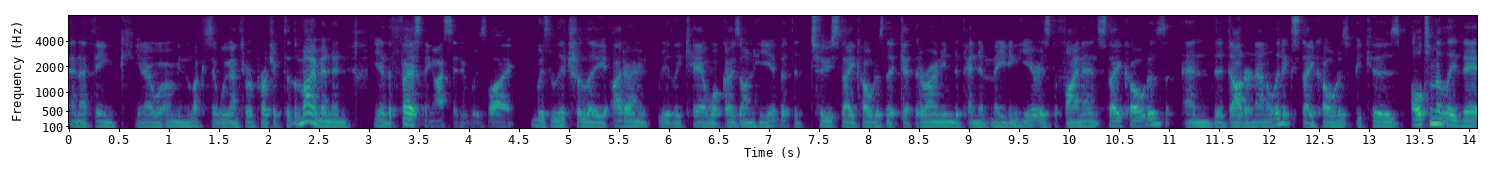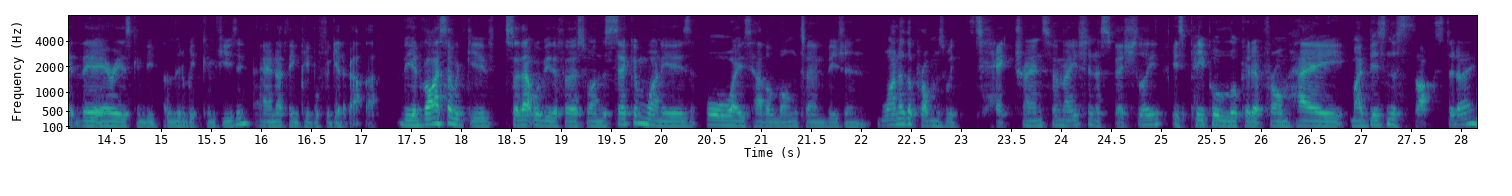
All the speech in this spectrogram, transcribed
And I think, you know, I mean, like I said, we're going through a project at the moment. And yeah, the first thing I said, it was like, was literally, I don't really care what goes on here, but the two stakeholders that get their own independent meeting here is the finance stakeholders and the data and analytics stakeholders, because ultimately their, their areas can be a little bit confusing. And I think people forget about that. The advice I would give, so that would be the first one. The second one is always have a long term vision. One of the problems with tech transformation, especially, is people look at it from, hey, my business sucks today,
